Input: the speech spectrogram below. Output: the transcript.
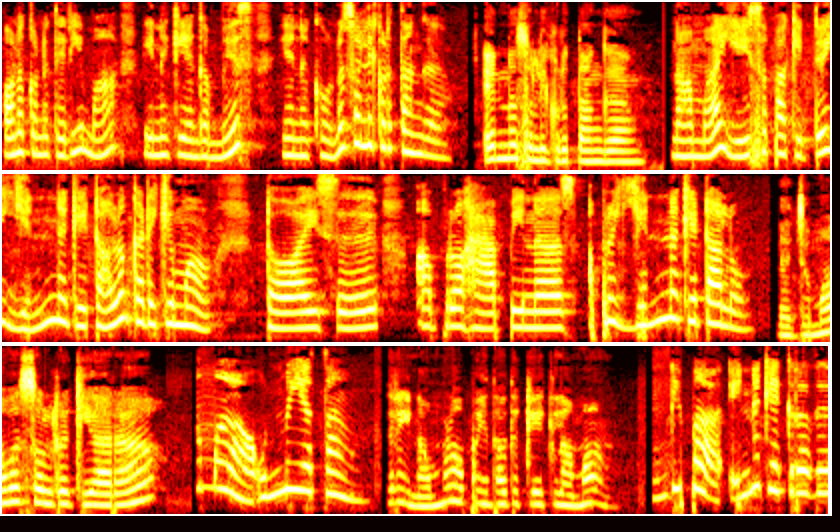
உனக்கு ஒன்று தெரியுமா? இன்னைக்கு எங்க மிஸ் எனக்கு ஒன்று சொல்லி கொடுத்தாங்க. என்ன சொல்லி கொடுத்தாங்க? நாம ஏசப்பா கிட்ட என்ன கேட்டாலும் கிடைக்குமா? டாய்ஸு அப்புறம் ஹாப்பினஸ் அப்புறம் என்ன கேட்டாலும். நிஜமாவா சொல்ற கியாரா? ஆமா உண்மையாத்தான். சரி நம்மளும் அப்போ ஏதாவது கேட்கலாமா? கண்டிப்பா. என்ன கேக்குறது?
